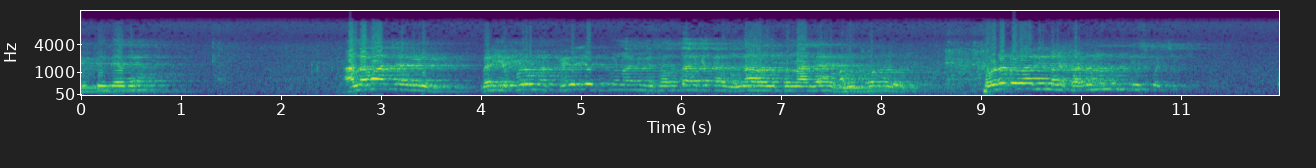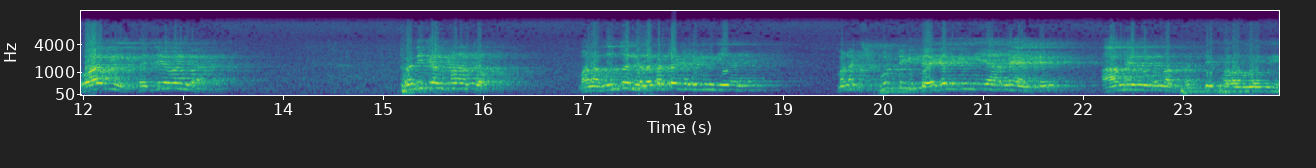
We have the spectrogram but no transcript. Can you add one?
పుట్టిందేమో? అన్నమాచార్యుడు మరి ఎప్పుడో మన పేరు చెప్పుకున్నాం ఇన్ని సంవత్సరాల క్రితం ఉన్నారనుకున్నాం కానీ మనం చూడలేదు. చూడని వారిని మన కళ్ళ ముందుకు తీసుకొచ్చి వారిని సజీవంగా ధ్వని కల్పనతో మన ముందు నిలబెట్టగలిగింది అని మనకి స్ఫూర్తికి తేగలిగింది ఆమె అంటే ఆమెలో ఉన్న భక్తి ఫలమైంది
